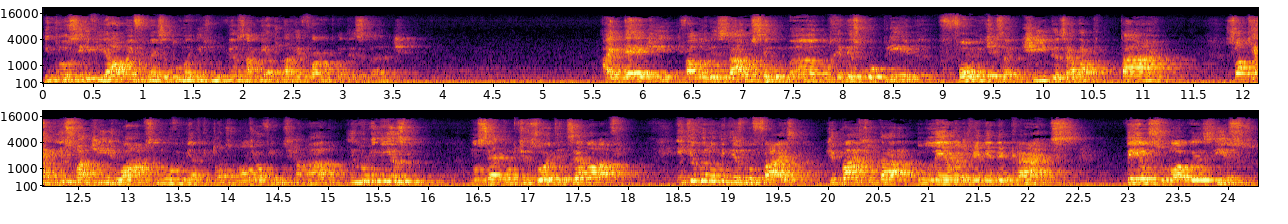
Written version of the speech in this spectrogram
inclusive há uma influência do humanismo no pensamento da reforma protestante. A ideia de valorizar o ser humano, redescobrir fontes antigas, adaptar. Só que isso atinge o ápice do movimento que todos nós já ouvimos chamado iluminismo, no século XVIII e XIX. E o que o iluminismo faz? Debaixo da, do lema de René Descartes, penso, logo existo,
